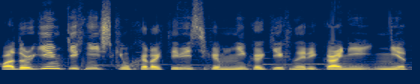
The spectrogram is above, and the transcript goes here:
По другим техническим характеристикам никаких нареканий нет.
